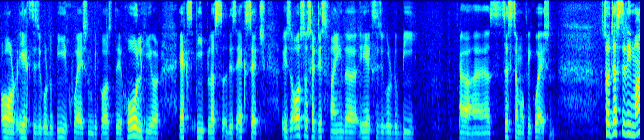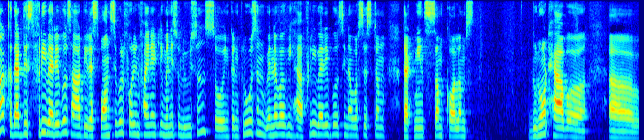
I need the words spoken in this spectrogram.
or A x is equal to b equation because the whole here x p plus this x h is also satisfying the A x is equal to b uh, system of equation. So, just a remark that these free variables are the responsible for infinitely many solutions. So, in conclusion whenever we have free variables in our system that means some columns do not have a, a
